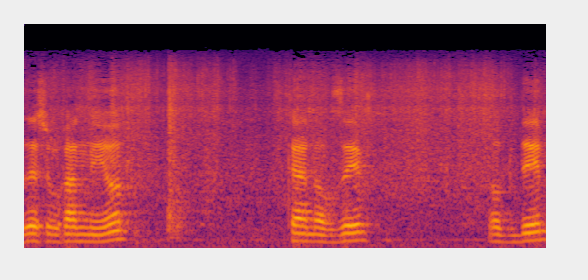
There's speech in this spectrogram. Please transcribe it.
זה שולחן מיון. כאן אורזים, עוקדים.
